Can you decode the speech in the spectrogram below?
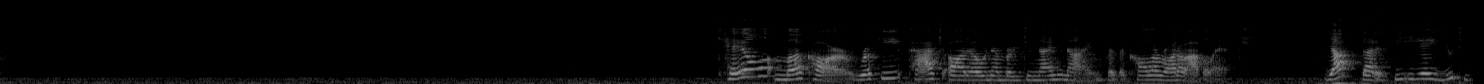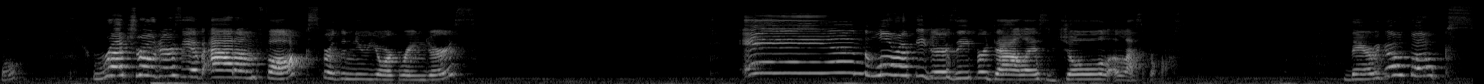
Cale Makar, rookie patch auto number 299 for the Colorado Avalanche. Yep, that is B-E-A beautiful. Retro jersey of Adam Fox for the New York Rangers. And the rookie jersey for Dallas, Joel L'Esperance. There we go, folks.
